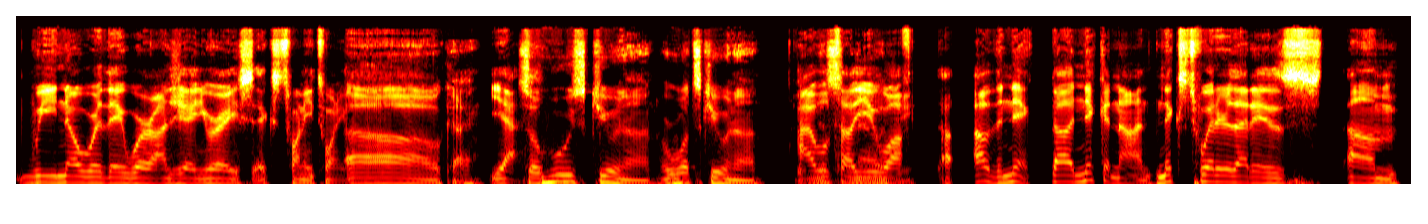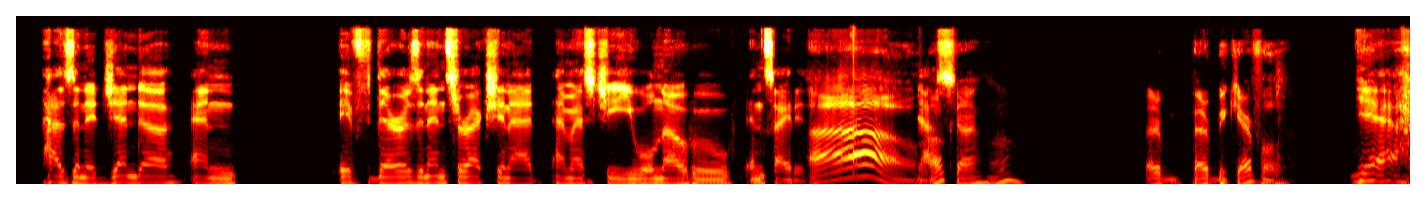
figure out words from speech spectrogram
we know where they were on January 6, 2020. Oh, okay. yeah. So who's QAnon or what's QAnon? I will tell you off. Uh, oh, the Nick, the Nikanon, Knicks Twitter that is um has an agenda, and if there is an insurrection at MSG, you will know who incited. Oh, Yes. okay. Well, better better be careful. Yeah,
